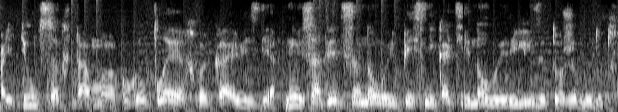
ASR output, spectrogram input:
iTunes, там Google Play, ВК и везде. Ну и, соответственно, новые песни Кати и новые релизы тоже будут.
